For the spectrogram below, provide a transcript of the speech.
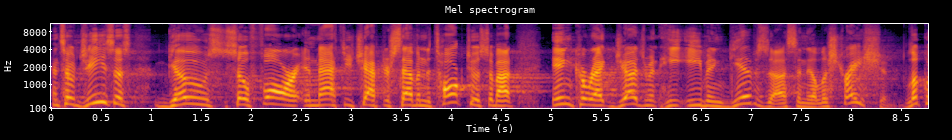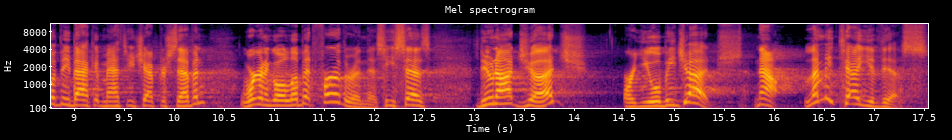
And so Jesus goes so far in Matthew chapter 7 to talk to us about incorrect judgment, he even gives us an illustration. Look with me back at Matthew chapter 7. We're going to go a little bit further in this. He says, Do not judge, or you will be judged. Now, let me tell you this.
